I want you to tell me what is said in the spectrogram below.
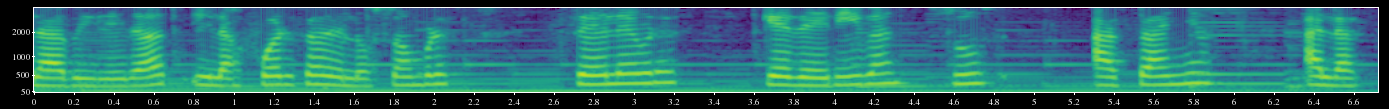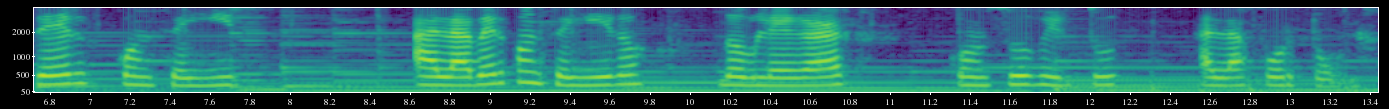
la habilidad y la fuerza de los hombres célebres que derivan sus hazañas al hacer conseguir, al haber conseguido doblegar con su virtud a la fortuna.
